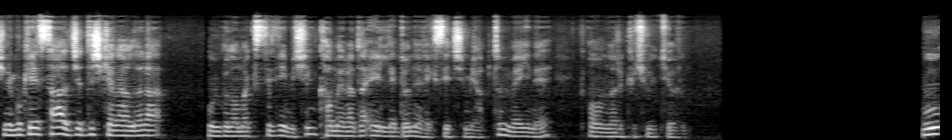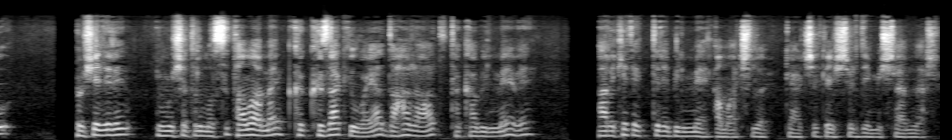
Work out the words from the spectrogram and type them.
Şimdi bu kez sadece dış kenarlara uygulamak istediğim için kamerada elle dönerek seçim yaptım ve yine onları küçültüyorum. Bu köşelerin yumuşatılması tamamen kı- kızak yuvaya daha rahat takabilme ve hareket ettirebilme amaçlı gerçekleştirdiğim işlemler.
